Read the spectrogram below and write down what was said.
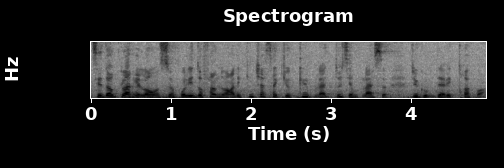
C'est donc la relance pour les Dauphins Noirs de Kinshasa qui occupent la deuxième place du groupe avec 3 points.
